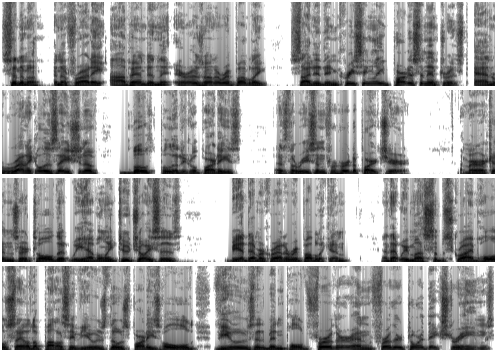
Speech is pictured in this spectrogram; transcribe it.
Sinema, in a Friday op ed in the Arizona Republic, cited increasingly partisan interest and radicalization of both political parties as the reason for her departure. Americans are told that we have only two choices be a Democrat or Republican, and that we must subscribe wholesale to policy views those parties hold, views that have been pulled further and further toward the extremes.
